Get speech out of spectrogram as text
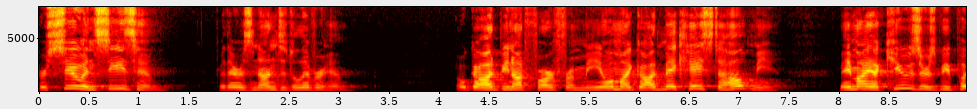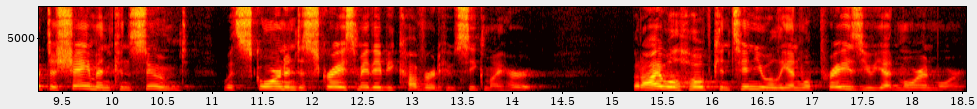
Pursue and seize him, for there is none to deliver him. O God, be not far from me. O my God, make haste to help me. May my accusers be put to shame and consumed. With scorn and disgrace may they be covered who seek my hurt. But I will hope continually and will praise you yet more and more.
